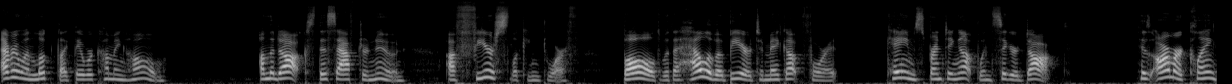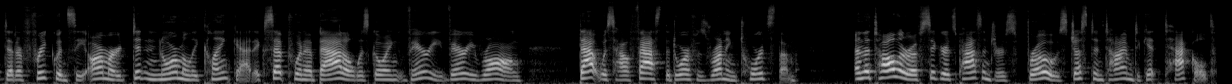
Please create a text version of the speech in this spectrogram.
Everyone looked like they were coming home. On the docks this afternoon, a fierce looking dwarf, bald with a hell of a beard to make up for it, came sprinting up when Sigurd docked. His armor clanked at a frequency armor didn't normally clank at, except when a battle was going very, very wrong. That was how fast the dwarf was running towards them and the taller of Sigurd's passengers froze just in time to get tackled.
